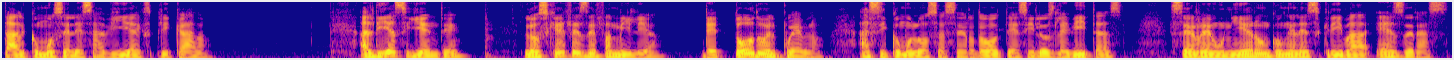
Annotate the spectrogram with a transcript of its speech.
tal como se les había explicado. Al día siguiente, los jefes de familia de todo el pueblo, así como los sacerdotes y los levitas, se reunieron con el escriba Esdras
